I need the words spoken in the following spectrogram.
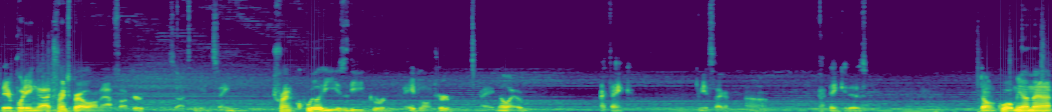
They're putting a trench barrel on that fucker, so that's gonna be insane. Tranquility is the grenade launcher. I know I, I think. Give me a second. Uh, I think it is. Don't quote me on that.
